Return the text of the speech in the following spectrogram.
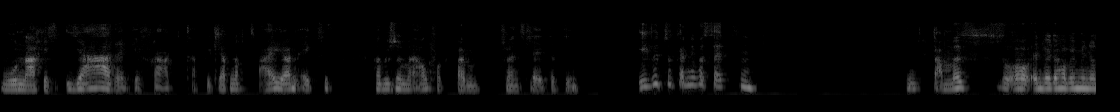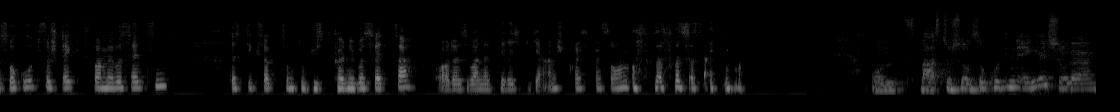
wonach ich Jahre gefragt habe. Ich glaube, nach zwei Jahren Access habe ich schon mal angefragt beim Translator-Team. Ich würde so gerne übersetzen. Damals, entweder habe ich mich noch so gut versteckt vor dem Übersetzen, dass die gesagt haben, du bist kein Übersetzer oder es war nicht die richtige Ansprechperson oder was auch immer. Und warst du schon so gut in Englisch oder?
